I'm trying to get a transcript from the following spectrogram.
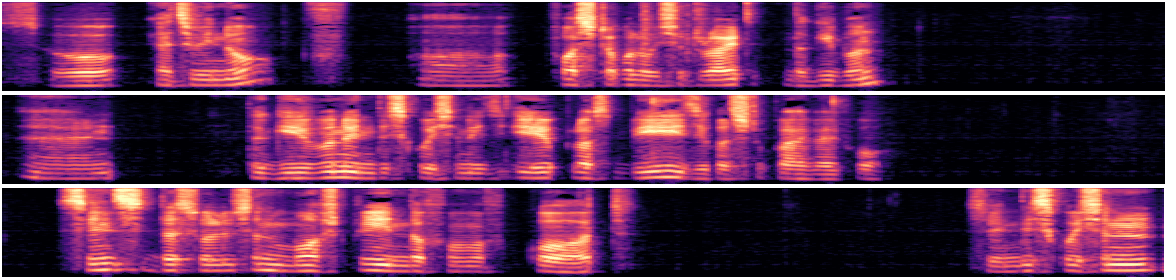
So as we know uh, first of all we should write the given. And the given in this question is a plus b is equals to pi by 4 since the solution must be in the form of cot so in this question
